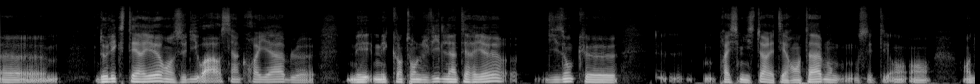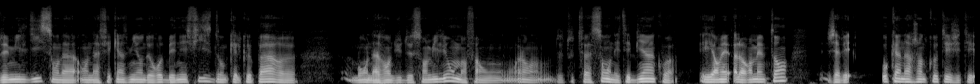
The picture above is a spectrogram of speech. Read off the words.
euh, de l'extérieur, on se dit waouh, c'est incroyable. Mais mais quand on le vit de l'intérieur, disons que le Price Minister était rentable. On, on s'était- en, en, en 2010, on a on a fait 15 millions d'euros de bénéfices, donc quelque part. euh, Bon, on a vendu 200 millions, mais enfin, on, voilà, de toute façon, on était bien, quoi. Et en, alors, en même temps, j'avais aucun argent de côté. J'étais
